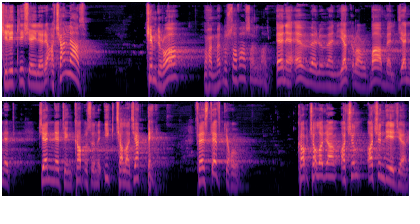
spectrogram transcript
Kilitli şeyleri açan lazım. Kimdir o? Muhammed Mustafa sallallahu aleyhi ve sellem. Ene evvelü men yekra'u babel cennet. Cennetin kapısını ilk çalacak benim. Festeftihu. Kap çalacağım, açıl, açın diyeceğim.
